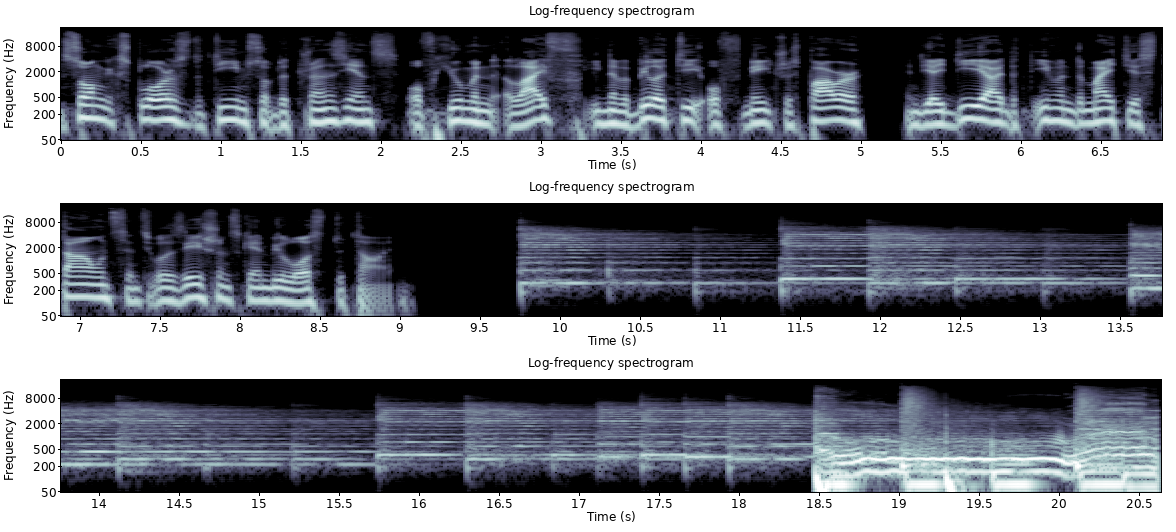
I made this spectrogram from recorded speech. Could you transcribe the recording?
The song explores the themes of the transience of human life, inevitability of nature's power, and the idea that even the mightiest towns and civilizations can be lost to time. Oh, run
